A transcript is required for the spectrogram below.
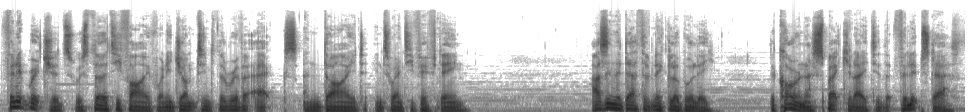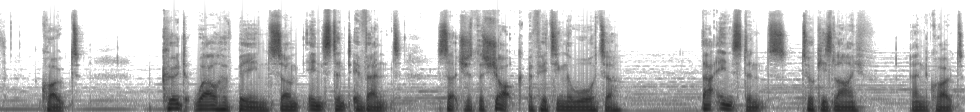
Philip Richards was 35 when he jumped into the River Exe and died in 2015. As in the death of Nicola Bulley, the coroner speculated that Philip's death, quote, could well have been some instant event such as the shock of hitting the water. That instance took his life, end quote.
